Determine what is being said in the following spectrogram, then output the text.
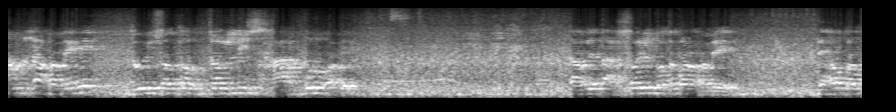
চামড়া হবে দুই শত চল্লিশ হাত পুরো হবে। তাহলে তার শরীর কত বড় হবে? দেহ কত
